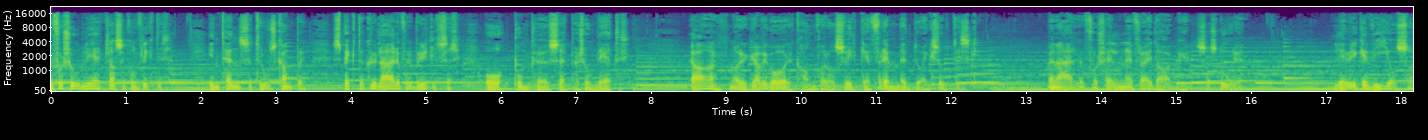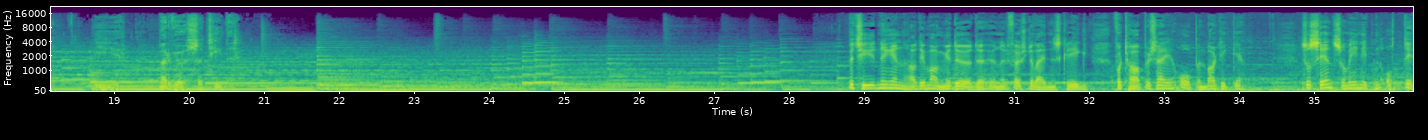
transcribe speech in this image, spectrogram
Uforsonlige klassekonflikter. Intense troskamper, spektakulære forbrytelser og pompøse personligheter. Ja, Norge av i går kan for oss virke fremmed og eksotisk. Men er forskjellene fra i dag så store? Lever ikke vi også i nervøse tider? Betydningen av de mange døde under første verdenskrig fortaper seg åpenbart ikke. Så sent som i 1980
